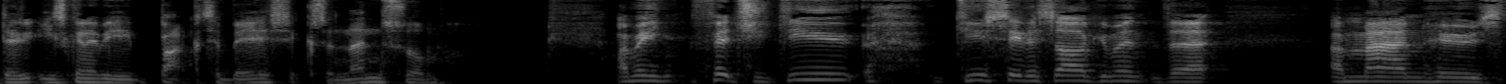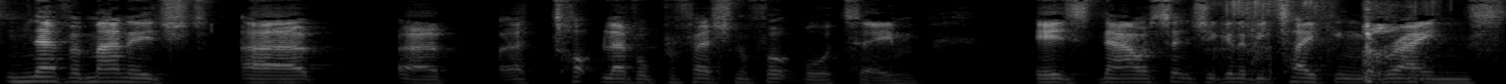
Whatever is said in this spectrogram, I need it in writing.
he's going to be back to basics and then some. I mean, Fitchy, do you do you see this argument that a man who's never managed uh, a, a top-level professional football team is now essentially going to be taking the reins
